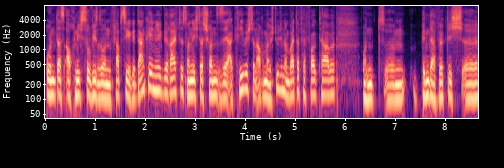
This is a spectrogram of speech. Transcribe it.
und das auch nicht so wie so ein flapsiger Gedanke in mir gereift ist, sondern ich das schon sehr akribisch dann auch in meinem Studium weiterverfolgt habe und ähm, bin da wirklich äh,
